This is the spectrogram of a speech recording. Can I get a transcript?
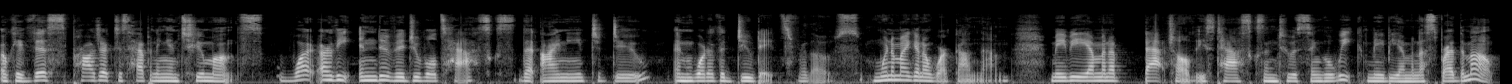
Okay, this project is happening in two months. What are the individual tasks that I need to do? And what are the due dates for those? When am I going to work on them? Maybe I'm going to batch all these tasks into a single week. Maybe I'm going to spread them out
